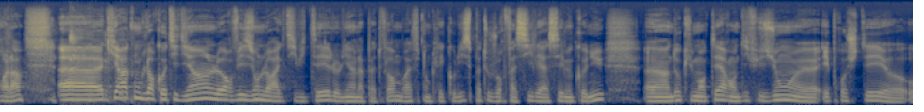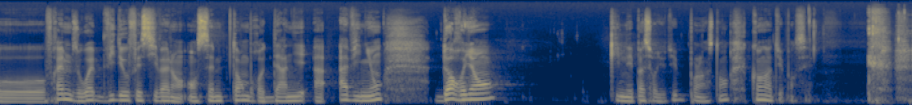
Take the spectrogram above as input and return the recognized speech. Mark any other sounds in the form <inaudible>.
Voilà, euh, qui racontent leur quotidien, leur vision de leur activité, le lien à la plateforme, bref, donc les coulisses, pas toujours facile et assez méconnu. Euh, un documentaire en diffusion euh, est projeté au Frames Web Video Festival en, septembre dernier à Avignon. Dorian, qui n'est pas sur YouTube pour l'instant, qu'en as-tu pensé?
